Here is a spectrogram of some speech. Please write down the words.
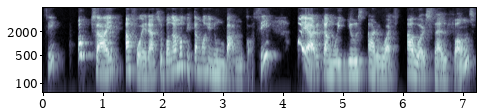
¿Sí? Outside, afuera, supongamos que estamos en un banco, ¿sí? Where can we use our, our cell phones?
